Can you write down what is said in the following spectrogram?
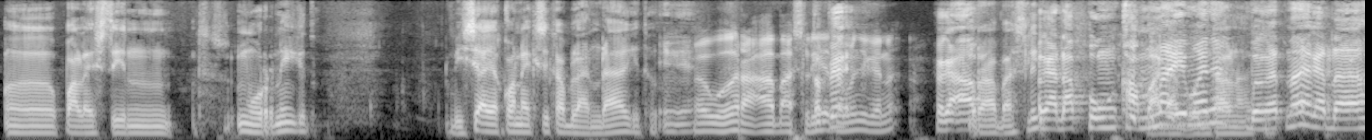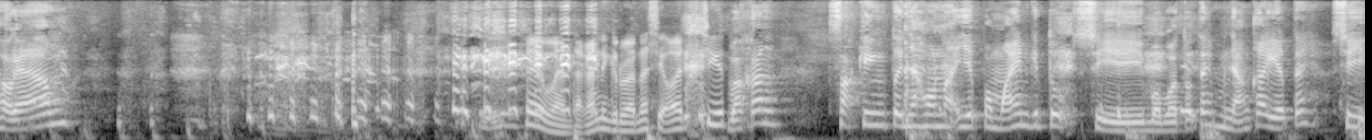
eh, Palestina murni gitu bisa aya koneksi ke Belanda gitu iya. Eueuh raab asli Tapi- eta mah juga na. Berapa asli? Rada pungkamna ieu mah nya. buntalna. Bangetna rada hoream. Eh mantap kan di geruana si Ocit. Bahkan saking tenyahona ieu pemain gitu si Boboto teh menyangka ieu teh si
